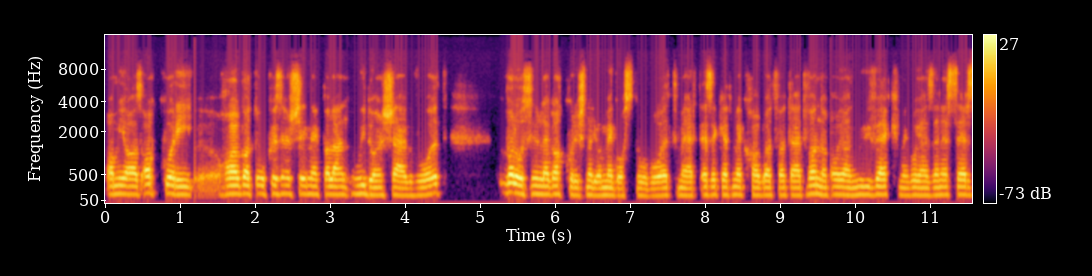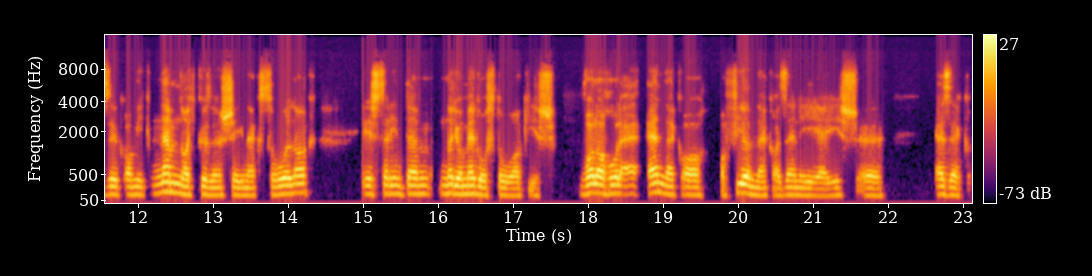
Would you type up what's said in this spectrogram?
ami az akkori hallgatóközönségnek talán újdonság volt, valószínűleg akkor is nagyon megosztó volt, mert ezeket meghallgatva, tehát vannak olyan művek, meg olyan zeneszerzők, amik nem nagy közönségnek szólnak, és szerintem nagyon megosztóak is. Valahol e, ennek a, a filmnek a zenéje is ezek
